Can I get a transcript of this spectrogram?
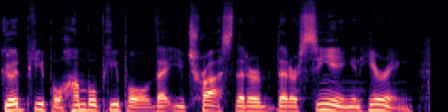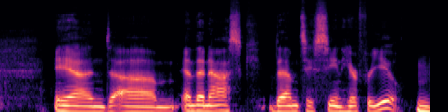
good people, humble people that you trust that are that are seeing and hearing and um, and then ask them to see and hear for you. Hmm.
